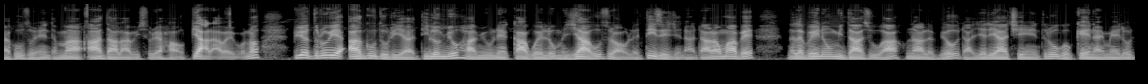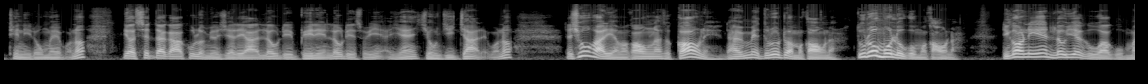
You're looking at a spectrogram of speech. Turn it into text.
အခုဆိုရင်ဓမ္မအာသာလာပြီဆိုတဲ့ဟာကိုပြတာပဲပေါ့နော်ပြီးတော့သူတို့ရဲ့အာကုသူတွေကဒီလိုမျိုးဟာမျိုးနဲ့ကာကွယ်လို့မရဘူးဆိုတာကိုလည်းသိစေချင်တာဒါတော့မှပဲနလဘိန်းတို့မိသားစုကခုနလိုမျိုးဒါရရချင်းသူတို့ကိုကယ်နိုင်မယ်လို့ထင်နေတော့မဲပေါ့နော်ပြီးတော့စစ်တပ်ကအခုလိုမျိုးရရအလုပ်တွေဘေးတင်လုပ်တွေဆိုရင်အရန်ယုံကြည်ကြတယ်ပေါ့နော်တချို့ဟာတွေကမကောင်းဘူးလားဆိုကောင်းတယ်ဒါပေမဲ့သူတို့တော့မကောင်းတာသူတို့မို့လို့ကိုမကောင်းတာဒီကောင်တွေရဲ့လှုပ်ရက်ကိုကကိုမ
